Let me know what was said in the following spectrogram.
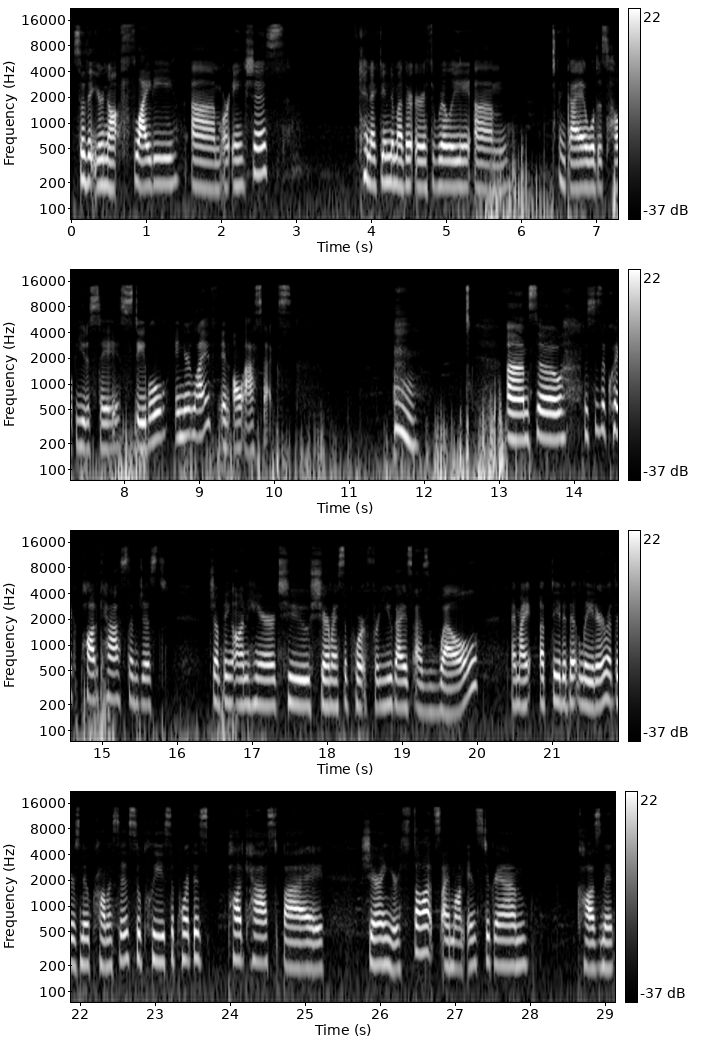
so that you're not flighty um, or anxious. Connecting to Mother Earth really, um, and Gaia will just help you to stay stable in your life in all aspects. Um, so, this is a quick podcast. I'm just jumping on here to share my support for you guys as well. I might update a bit later, but there's no promises. So, please support this podcast by sharing your thoughts. I'm on Instagram, Cosmic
